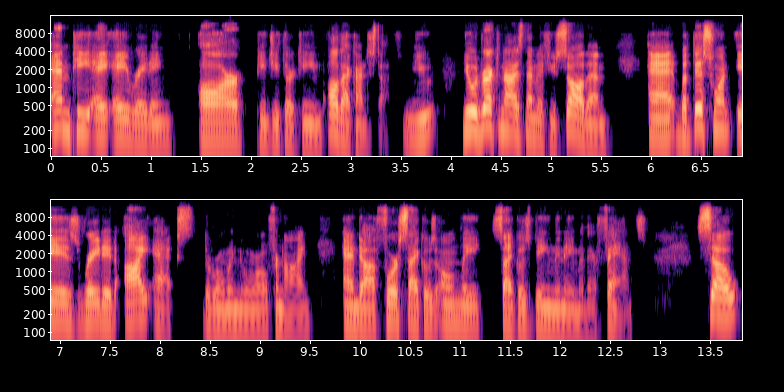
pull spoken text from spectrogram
MPAA rating, R, PG 13, all that kind of stuff. You you would recognize them if you saw them. And, but this one is rated IX, the Roman numeral for nine, and uh, for psychos only, psychos being the name of their fans. So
